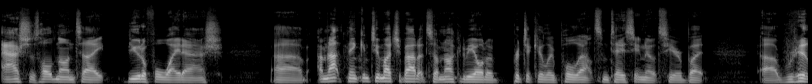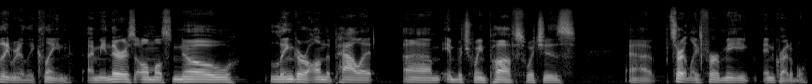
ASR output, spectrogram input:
Ash is holding on tight. Beautiful white ash. Uh, I'm not thinking too much about it, so I'm not going to be able to particularly pull out some tasting notes here, but uh, really, really clean. I mean, there is almost no linger on the palate um, in between puffs, which is uh, certainly for me incredible.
